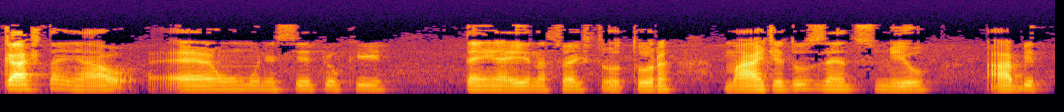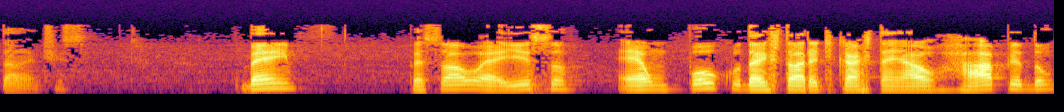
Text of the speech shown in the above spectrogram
Castanhal é um município que tem aí na sua estrutura mais de 200 mil habitantes. Bem, pessoal, é isso. É um pouco da história de Castanhal rápido.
